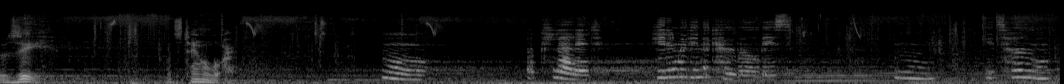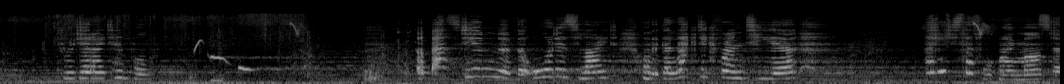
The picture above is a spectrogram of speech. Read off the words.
So Z, what's Tanalor? Hmm. A planet hidden within the Koboh Abyss. Hmm. It's home to a Jedi temple. A bastion of the Order's light on the galactic frontier. At least that's what my master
